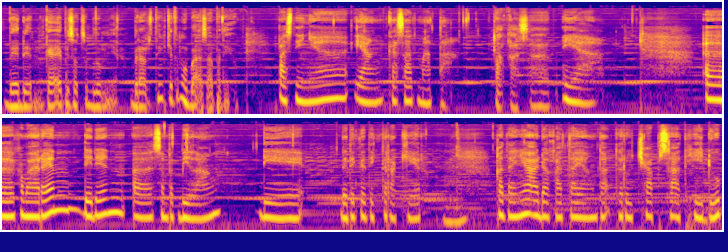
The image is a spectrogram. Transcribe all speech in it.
Deden kayak episode sebelumnya, berarti kita mau bahas apa nih? Pastinya yang kasat mata. Tak kasat. Iya. Eh, kemarin Deden eh, sempat bilang di detik-detik terakhir Hmm. katanya ada kata yang tak terucap saat hidup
